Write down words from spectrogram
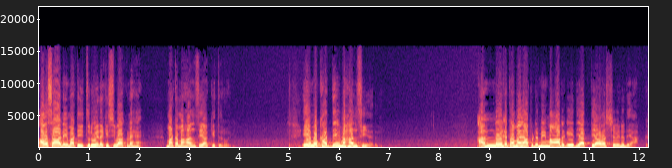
අවසානයේ මට ඉතුරු වෙන කිසිවක් නැහැ. මට මහන්සියක් ඉතුරුයි. ඒ මොකක්ද මේ මහන්සිය? අන්න ඒක තමයි අපිට මේ මාර්ගයේදී අත්‍යවශ්‍ය වෙන දෙයක්.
